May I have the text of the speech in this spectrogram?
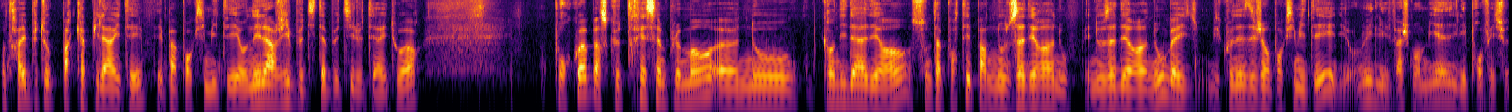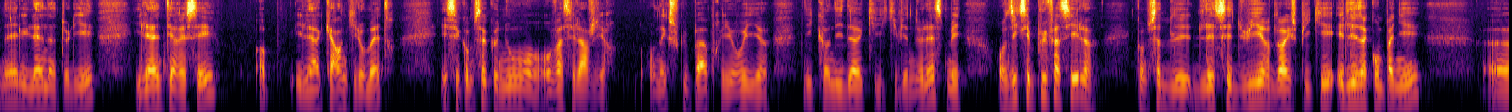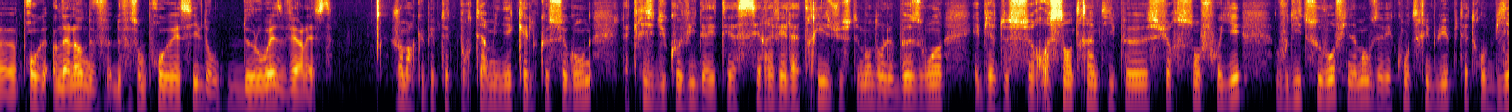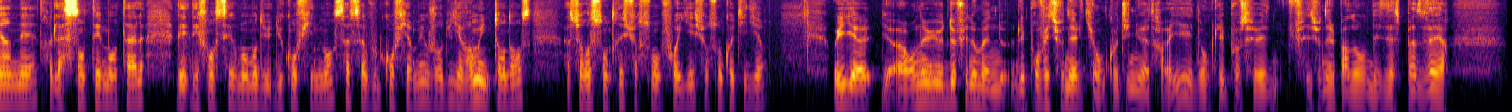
On travaille plutôt par capillarité et par proximité. On élargit petit à petit le territoire. Pourquoi? Parce que très simplement, euh, nos candidats adhérents sont apportés par nos adhérents à nous. Et nos adhérents à nous, ben, ils, connaissent déjà en proximité. Ils disent, lui, il est vachement bien, il est professionnel, il a un atelier, il est intéressé. Hop, il est à 40 km. Et c'est comme ça que nous, on va s'élargir on n'exclut pas a priori euh, des candidats qui, viennent de l'Est, mais on se dit que c'est plus facile, comme ça, de les, séduire, de leur expliquer et de les accompagner euh, en allant de, façon progressive, donc de l'Ouest vers l'Est. Jean-Marc Huppé, peut-être pour terminer quelques secondes, la crise du Covid a été assez révélatrice justement dans le besoin eh bien, de se recentrer un petit peu sur son foyer. Vous dites souvent finalement que vous avez contribué peut-être au bien-être, la santé mentale des, Français au moment du, confinement. Ça, ça vous le confirmez aujourd'hui? Il y a vraiment une tendance à se recentrer sur son foyer, sur son quotidien? Oui, on a eu deux phénomènes. Les professionnels qui ont continué à travailler, donc les professionnels pardon, des espaces verts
